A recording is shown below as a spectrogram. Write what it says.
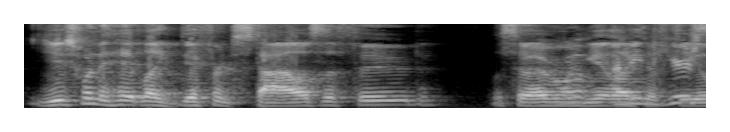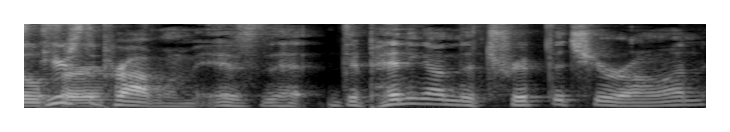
You just want to hit like different styles of food, so everyone Well, get like I mean, a here's feel here's for. the problem: is that depending on the trip that you're on,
